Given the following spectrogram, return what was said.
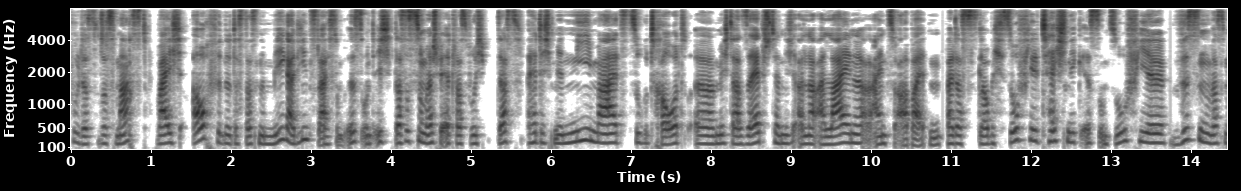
cool, dass du das machst, weil ich auch finde, dass das eine mega Dienstleistung ist. Und ich, das ist zum Beispiel etwas, wo ich, das hätte ich mir niemals zugetraut, äh, mich da selbstständig alle, alleine einzuarbeiten, weil das, glaube ich, so viel Technik ist und so viel Wissen, was man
